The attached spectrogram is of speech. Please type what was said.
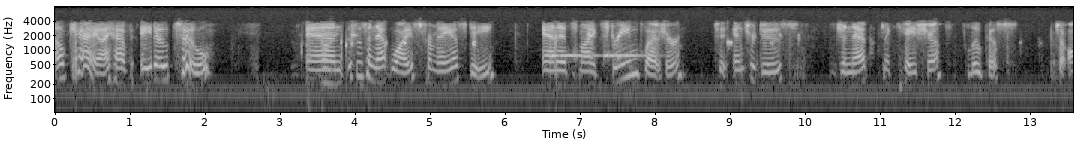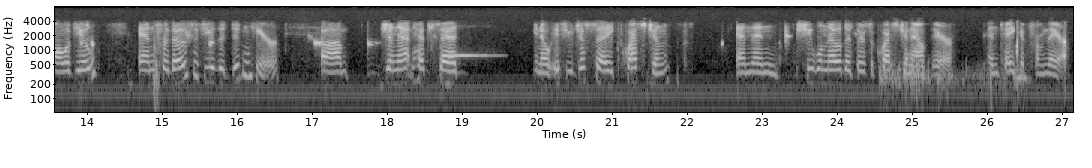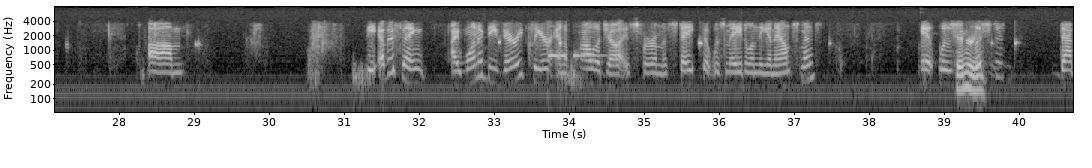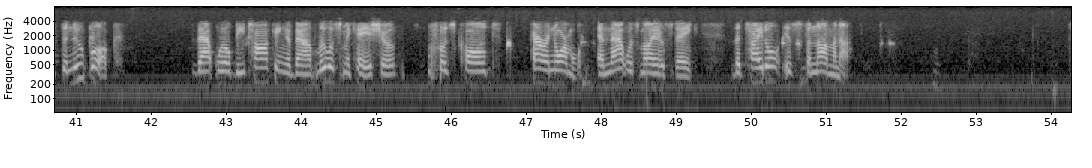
Okay, I have 802, and this is Annette Weiss from ASD, and it's my extreme pleasure to introduce Ginette Matacia Lucas to all of you. And for those of you that didn't hear, um, Ginette had said, you know, if you just say question, and then she will know that there's a question out there and take it from there. Um, the other thing, I want to be very clear and apologize for a mistake that was made on the announcement. It was Henry. listed that the new book that we'll be talking about, Lewis Matacia, was called Paranormal, and that was my mistake. The title is Phenomena.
